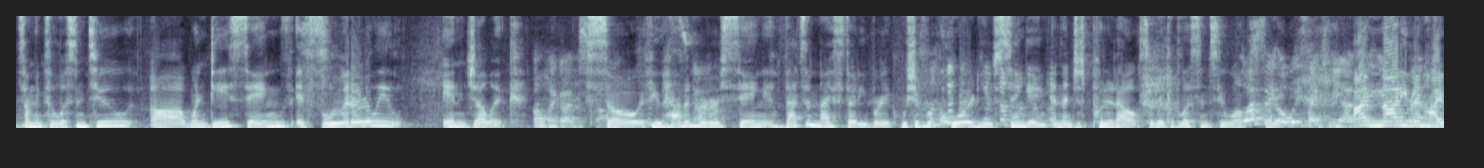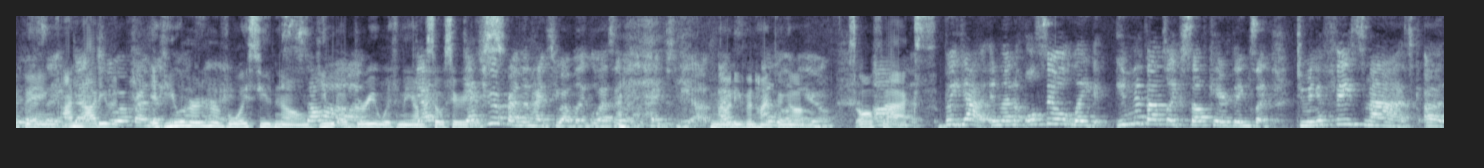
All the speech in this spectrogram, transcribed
something to listen to uh, when Dee sings, it's literally angelic. Oh my god. Stop. So if you haven't heard her sing, that's a nice study break. We should record you singing and then just put it out so they could listen to while Luesse always hypes me up. I'm not even hyping. I'm not even. If you heard her voice, you'd know. You would agree with me. I'm Get- so serious. Get you a friend that hypes you up like Luesse like hypes me up. Not I- even I hyping love up. You. It's all Um, facts. But yeah, and then also like even if that's like self care things like doing a face mask, uh,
